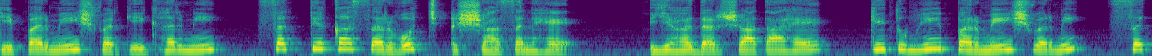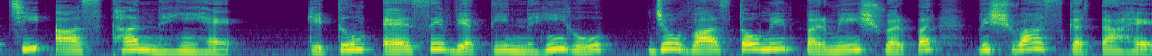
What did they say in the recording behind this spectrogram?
कि परमेश्वर के घर में सत्य का सर्वोच्च शासन है। यह दर्शाता है कि तुम्हें परमेश्वर में सच्ची आस्था नहीं है, कि तुम ऐसे व्यक्ति नहीं हो जो वास्तव में परमेश्वर पर विश्वास करता है।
